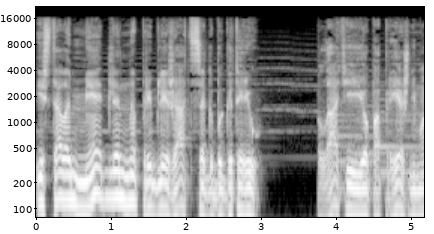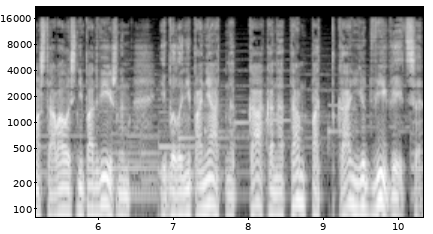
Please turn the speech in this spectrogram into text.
и стала медленно приближаться к богатырю. Платье ее по-прежнему оставалось неподвижным, и было непонятно, как она там под тканью двигается.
